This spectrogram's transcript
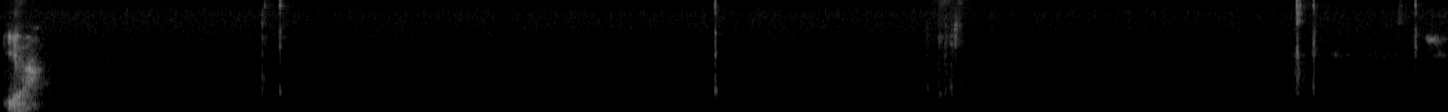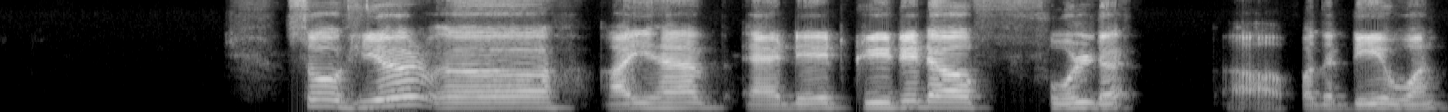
Yeah. So here uh, I have added, created a folder uh, for the day one.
